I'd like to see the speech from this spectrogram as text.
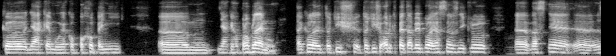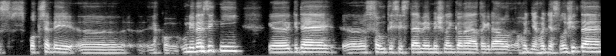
k nějakému jako pochopení um, nějakého problému. Takhle totiž, totiž OrgPet, aby bylo jasno, vzniknul uh, vlastně uh, z potřeby uh, jako univerzitní, kde jsou ty systémy myšlenkové a tak dál hodně, hodně složité.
